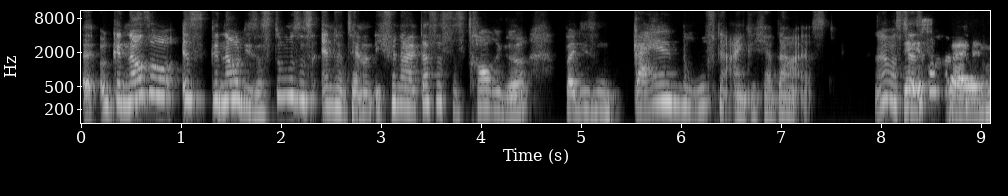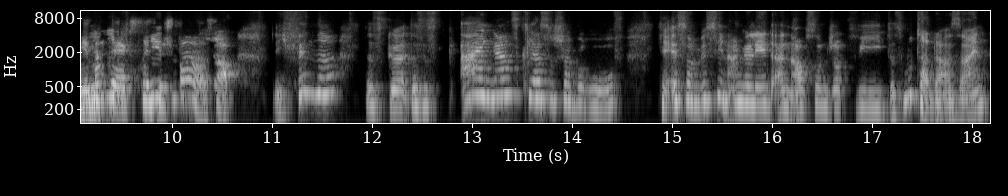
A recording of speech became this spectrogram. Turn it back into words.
Äh, und genauso ist genau dieses, du musst es entertainen. Und ich finde halt, das ist das Traurige bei diesem geilen Beruf, der eigentlich ja da ist. Ne, der, der ist auch geil. Mir macht der extrem viel Spaß. Job. Ich finde, das, gehört, das ist ein ganz klassischer Beruf. Der ist so ein bisschen angelehnt an auch so einen Job wie das Mutterdasein.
